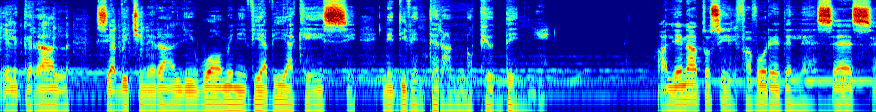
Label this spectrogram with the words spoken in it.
Il Graal si avvicinerà agli uomini via via che essi ne diventeranno più degni. Alienatosi il favore delle SS,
